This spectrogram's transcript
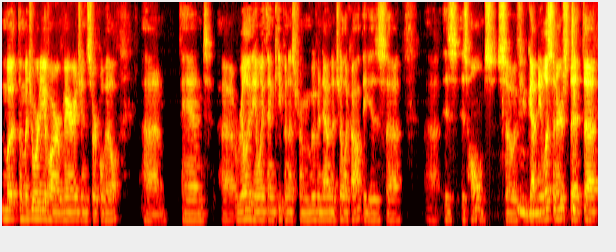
mo- the majority of our marriage in Circleville, um, and uh, really the only thing keeping us from moving down to Chillicothe is uh, uh, is is homes. So if you've got any listeners that uh,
